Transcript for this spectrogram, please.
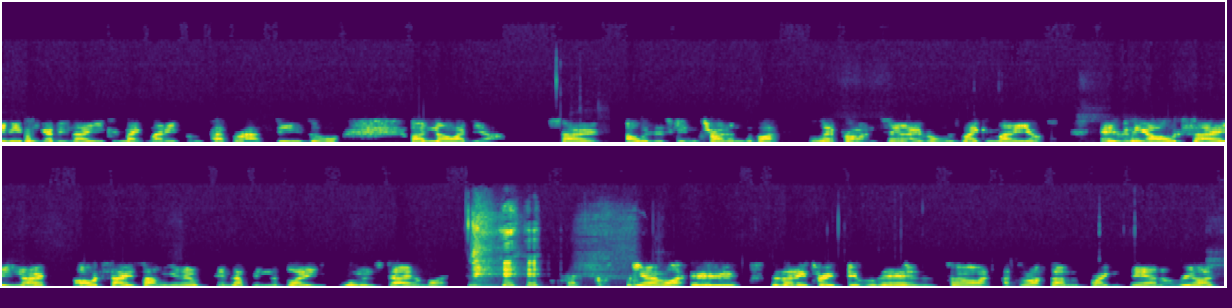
anything. I didn't know you could make money from paparazzis, or I had no idea. So I was just getting thrown under the bus left, right, and centre. Everyone was making money off everything. I would say, you know, I would say something and it would end up in the bloody Woman's Day. I'm like, you know, I'm like, who? There's only three people there. So I, that's when I started to break it down. I realised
